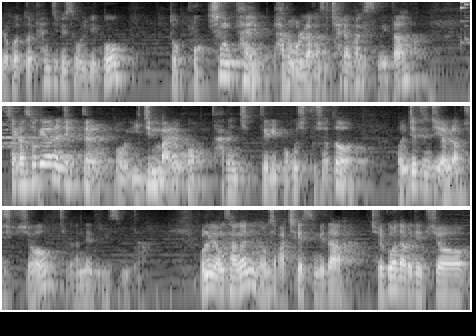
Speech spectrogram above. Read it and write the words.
이것도 편집해서 올리고 또 복층 타입 바로 올라가서 촬영하겠습니다. 제가 소개하는 집들 뭐 이 집 말고 다른 집들이 보고 싶으셔도 언제든지 연락 주십시오. 제가 안내해 드리겠습니다. 오늘 영상은 여기서 마치겠습니다. 즐거운 하루 되십시오.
